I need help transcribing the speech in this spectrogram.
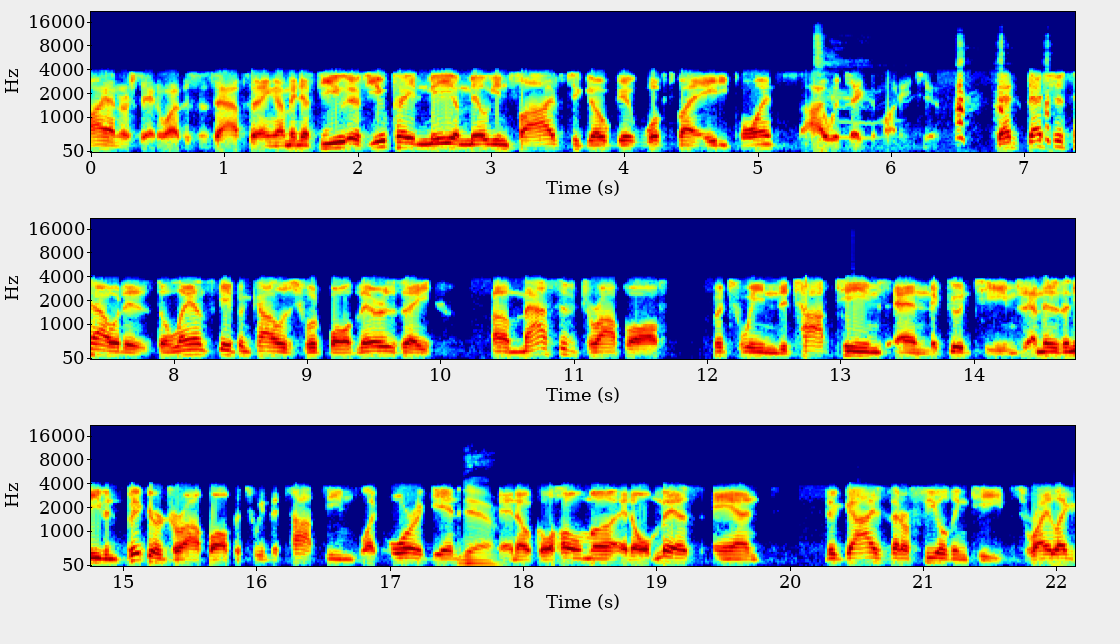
I understand why this is happening. I mean, if you if you paid me a million five to go get whooped by eighty points, I would take the money too. that that's just how it is. The landscape in college football, there is a a massive drop off between the top teams and the good teams, and there's an even bigger drop off between the top teams like Oregon Yeah. and Oklahoma and Ole Miss and the guys that are fielding teams, right? Like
